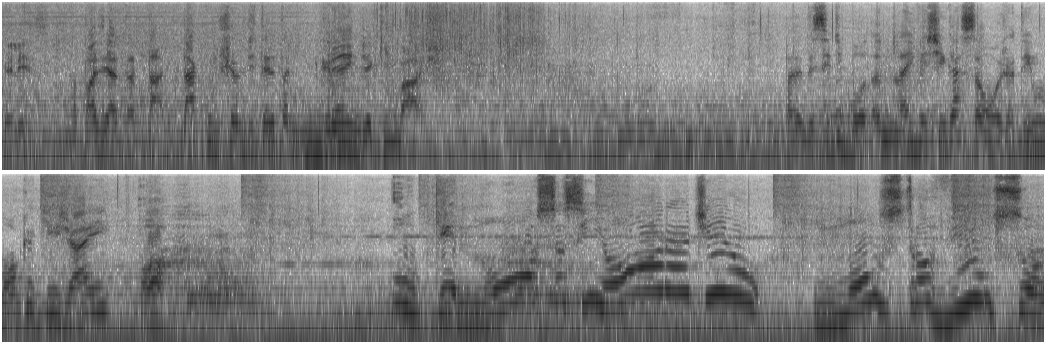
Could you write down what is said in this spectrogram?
Beleza. Rapaziada, tá, tá com um cheiro de treta grande aqui embaixo. Rapaziada, desci de boa. Na investigação, ó. Já tem um lock aqui já, hein? Ó. O que? Nossa senhora, tio! Monstro Wilson!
